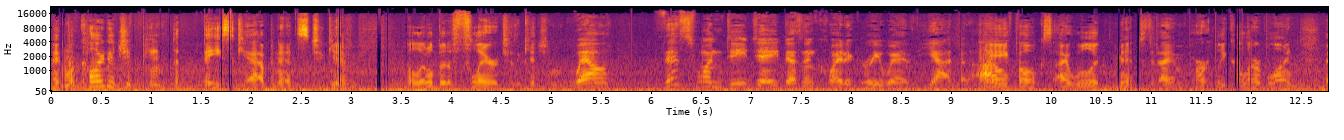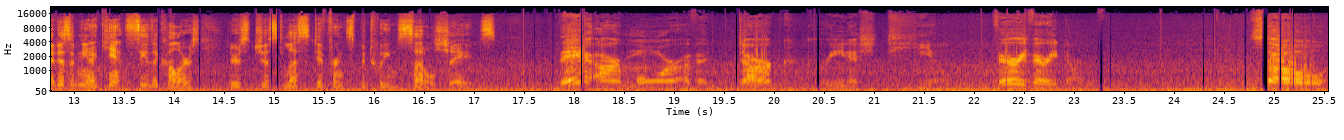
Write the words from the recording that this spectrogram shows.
And what color did you paint the base cabinets to give a little bit of flair to the kitchen? well this one DJ doesn't quite agree with yet but Hey, folks, I will admit that I am partly colorblind. That doesn't mean I can't see the colors, there's just less difference between subtle shades. They are more of a dark greenish teal. Very, very dark. So,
